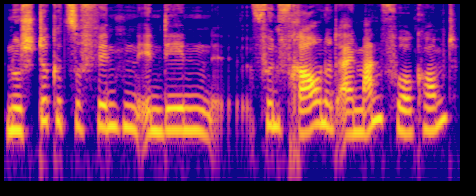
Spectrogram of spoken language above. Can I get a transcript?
nur Stücke zu finden, in denen fünf Frauen und ein Mann vorkommt.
